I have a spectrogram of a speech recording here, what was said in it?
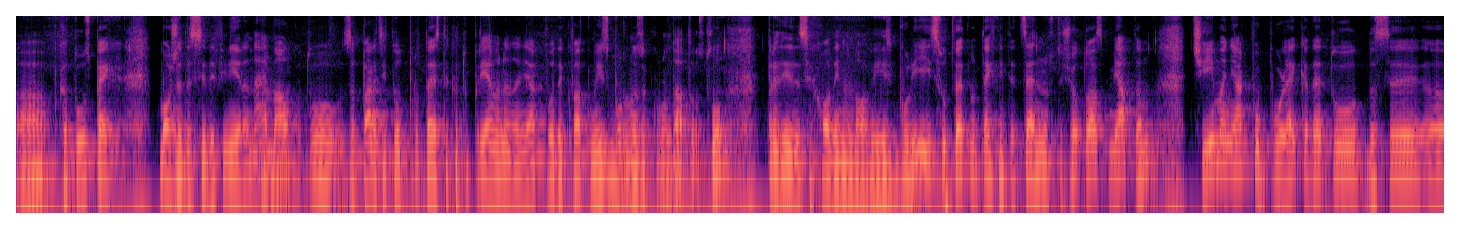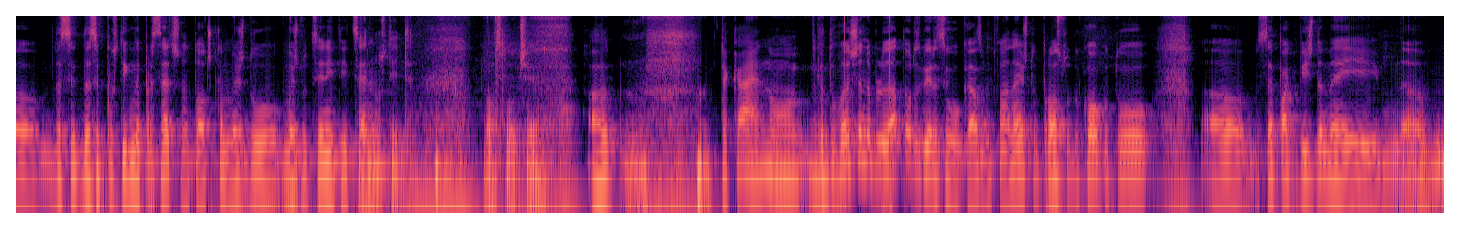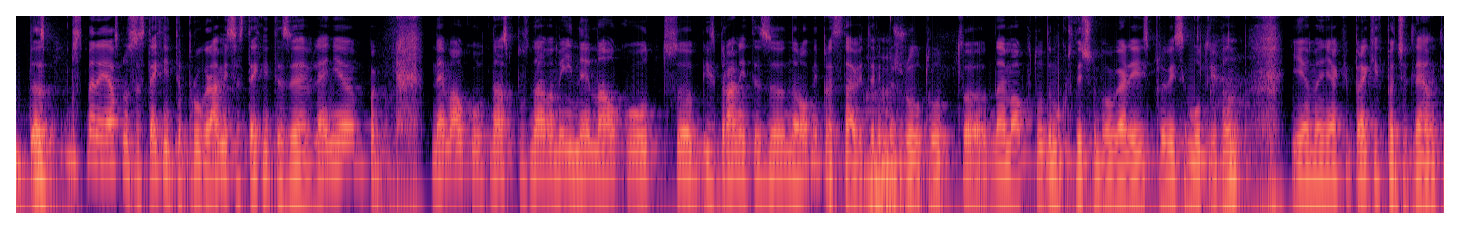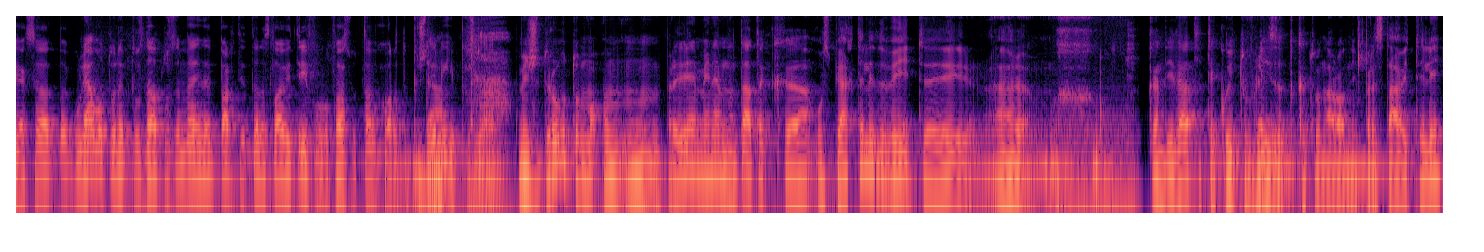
а, като успех може да се дефинира най-малкото за партиите от протеста като приемане на някакво адекватно изборно законодателство, преди да се ходи на нови избори и съответно техните ценности. Защото аз мятам, че има някакво поле, където да се, да се, да се постигне пресечна точка между, между цените и ценностите. В случая. А, така е, но... Като външен наблюдател, разбира се, го казвам това нещо, просто доколкото а, все пак виждаме и а, сме наясно с техните програми, с техните заявления, пък не малко от нас познаваме и не малко от избраните за народни представители, mm-hmm. между другото, от най-малкото от Демократична България изправи се мутри вън и имаме някакви преки впечатления от тях. Сега, голямото непознато за мен е партията на Слави Трифонов. Аз оттам хората почти да. не ги познавам. Между другото, м- м- преди да минем нататък, успяхте ли да видите кандидатите, които влизат като народни представители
